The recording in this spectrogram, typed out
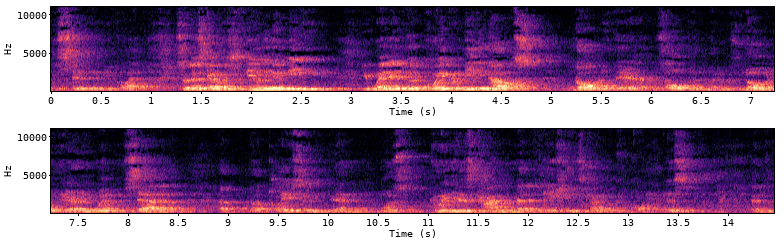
to sit and be quiet. So this guy was feeling a need. He went into a Quaker meeting house. Nobody there. It was open, but it was nobody there. And he went and sat in a, a, place and, and was doing his kind of meditation, his kind of quietness. And,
